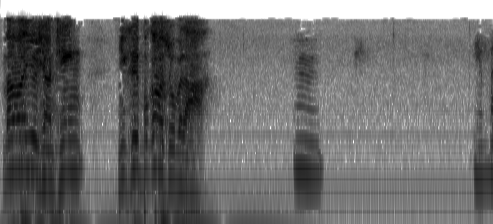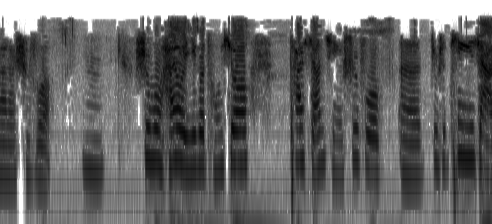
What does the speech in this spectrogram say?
妈妈又想听，你可以不告诉不啦？嗯，明白了，师傅。嗯，师傅还有一个同修，他想请师傅呃，就是听一下，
